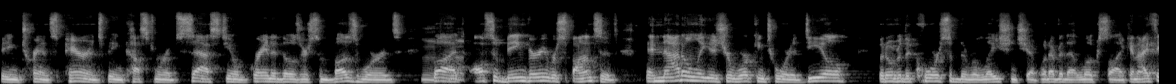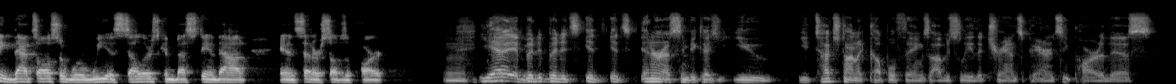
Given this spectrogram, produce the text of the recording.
being transparent, being customer obsessed. You know, granted, those are some buzzwords, mm-hmm. but also being very responsive. And not only as you're working toward a deal, but over the course of the relationship, whatever that looks like. And I think that's also where we as sellers can best stand out and set ourselves apart. Mm, yeah, but but it's it, it's interesting because you you touched on a couple things. Obviously, the transparency part of this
